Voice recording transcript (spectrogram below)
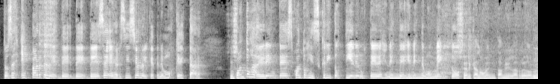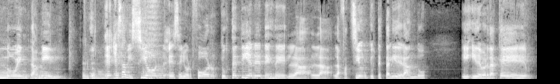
Entonces es parte de, de- de- de ese ejercicio en el que tenemos que estar. Sí, sí. ¿Cuántos adherentes, cuántos inscritos tienen ustedes en este, en este momento? Cerca de 90 mil, alrededor de 90 mil. Cerca de 90 e, Esa visión, eh, señor Ford, que usted tiene desde la, la- la facción que usted está liderando, y, y de verdad que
